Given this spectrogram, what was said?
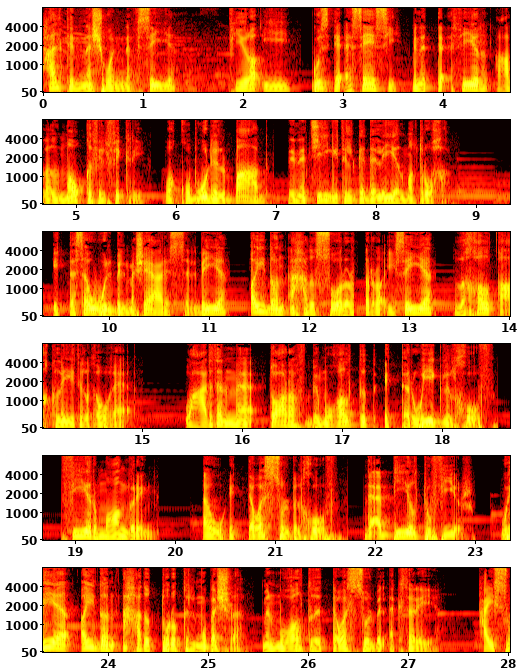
حالة النشوة النفسية في رأيي جزء أساسي من التأثير على الموقف الفكري وقبول البعض لنتيجة الجدلية المطروحة. التسول بالمشاعر السلبية أيضا أحد الصور الرئيسية لخلق عقلية الغوغاء، وعادة ما تعرف بمغالطة الترويج للخوف. Fear mongering أو التوسل بالخوف. The appeal to fear. وهي أيضا أحد الطرق المباشرة من مغالطة التوسل بالأكثرية حيث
